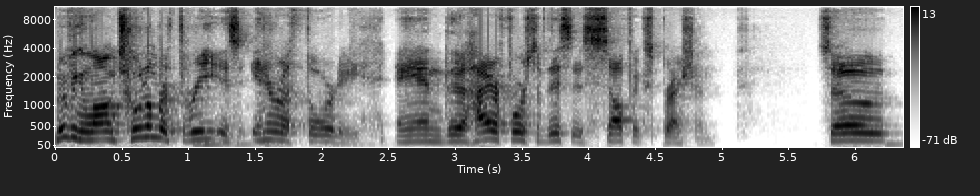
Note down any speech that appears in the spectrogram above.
Moving along, tool number three is inner authority. And the higher force of this is self expression. So,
